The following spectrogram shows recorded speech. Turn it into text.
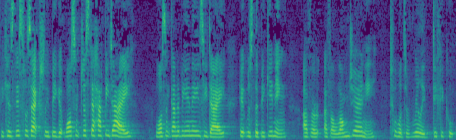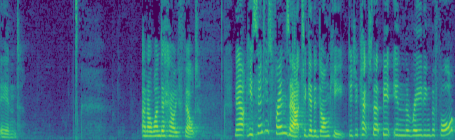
Because this was actually big. It wasn't just a happy day, it wasn't going to be an easy day. It was the beginning of a, of a long journey towards a really difficult end. And I wonder how he felt. Now, he sent his friends out to get a donkey. Did you catch that bit in the reading before?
